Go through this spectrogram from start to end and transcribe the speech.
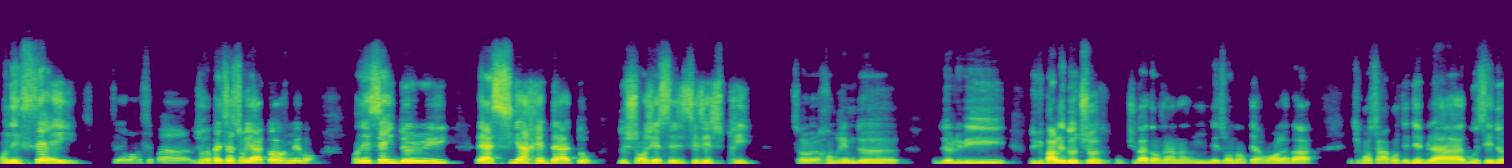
on essaye, c'est bon, c'est pas, j'aurais dit ça sur Yaakov, mais bon, on essaye de lui, de changer ses, esprits, de, de, lui, de lui parler d'autre chose. Tu vas dans une maison d'enterrement là-bas, tu commences à raconter des blagues, ou essayer de,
